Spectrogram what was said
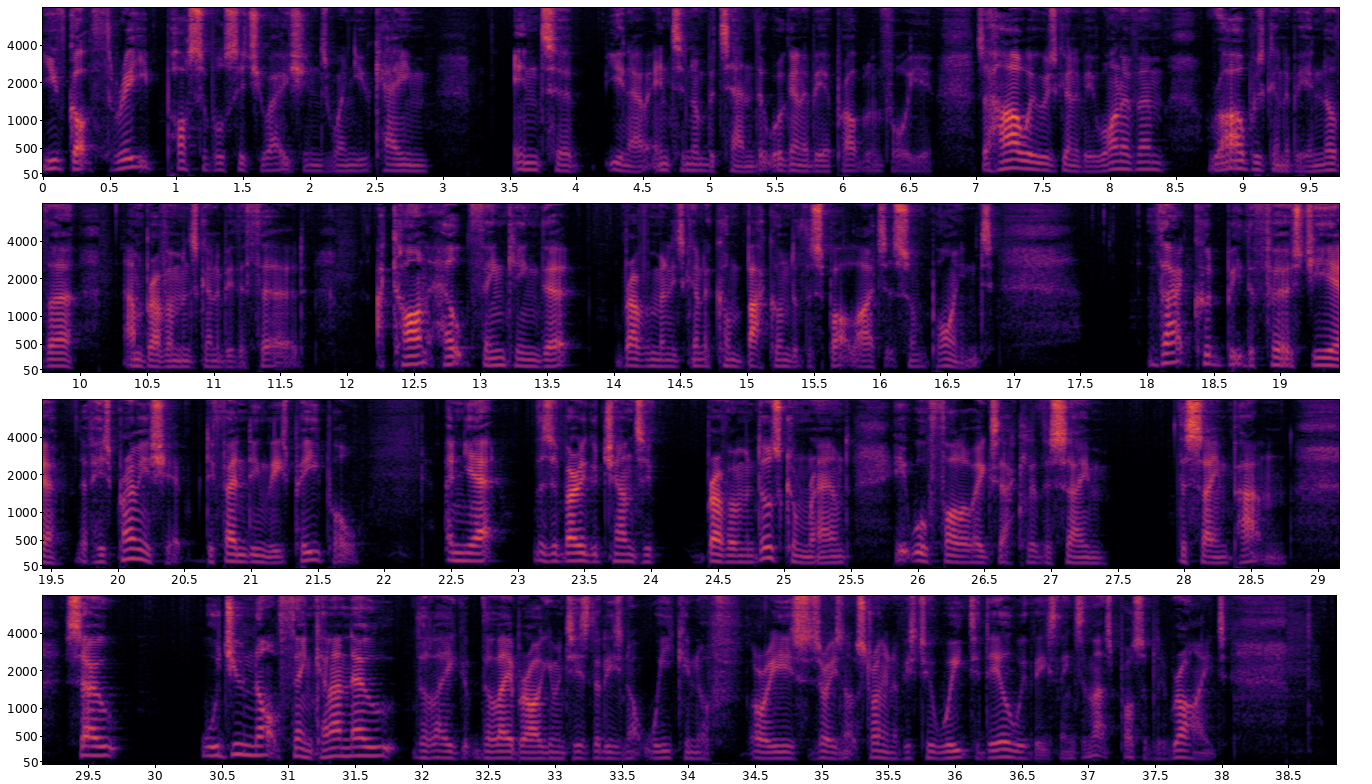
You've got three possible situations when you came into you know into number 10 that were going to be a problem for you. Zahawi was going to be one of them Raab was going to be another and Braverman's going to be the third. I can't help thinking that Braverman is going to come back under the spotlight at some point. That could be the first year of his premiership defending these people and yet there's a very good chance if Braverman does come round it will follow exactly the same the same pattern. So would you not think? And I know the the Labour argument is that he's not weak enough, or he's sorry, he's not strong enough. He's too weak to deal with these things, and that's possibly right.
